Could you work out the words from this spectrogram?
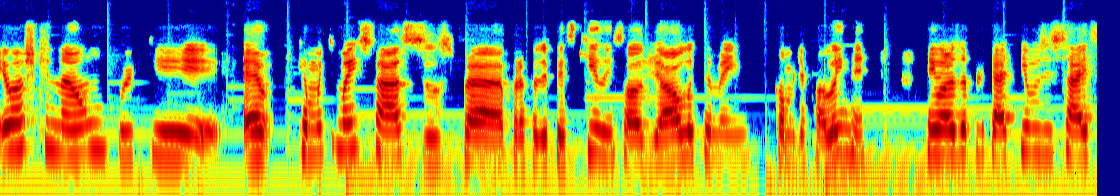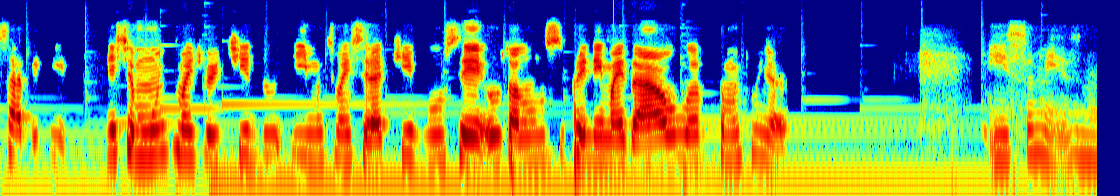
Eu acho que não, porque é, é muito mais fácil para fazer pesquisa em sala de aula também, como já falei, né? Tem vários aplicativos e sites, sabe, que deixa muito mais divertido e muito mais interativo. Você, os alunos se prendem mais à aula, fica muito melhor. Isso mesmo.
